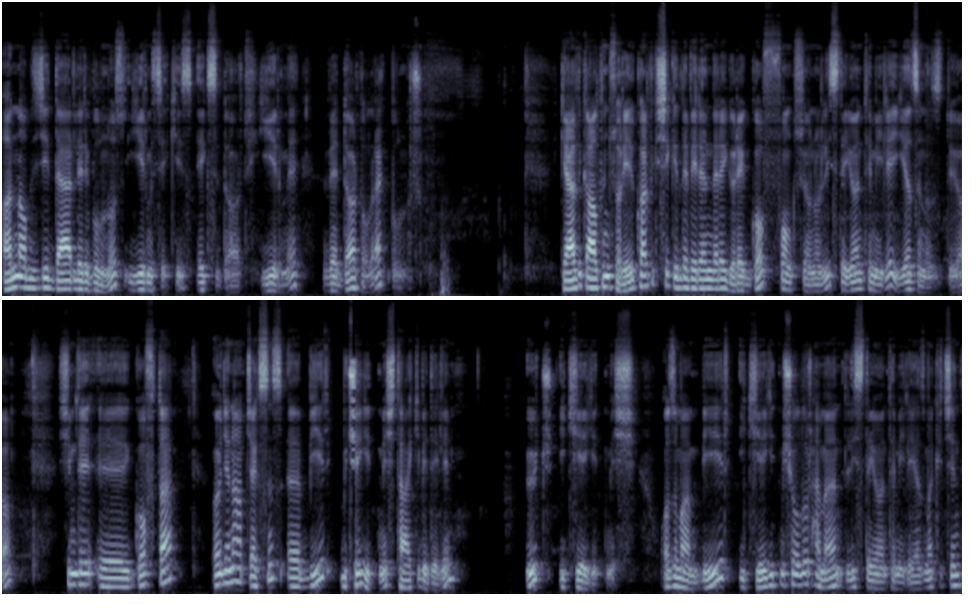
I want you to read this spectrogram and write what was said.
anlamlıcı değerleri bulunuz. 28, eksi 4, 20 ve 4 olarak bulunur. Geldik 6. soruya. Yukarıdaki şekilde verilenlere göre GOF fonksiyonu liste yöntemiyle yazınız diyor. Şimdi e, GOF'ta önce ne yapacaksınız? E, 1 3'e gitmiş takip edelim. 3 2'ye gitmiş. O zaman 1 2'ye gitmiş olur. Hemen liste yöntemiyle yazmak için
